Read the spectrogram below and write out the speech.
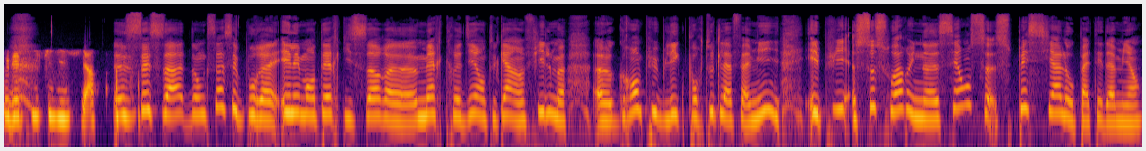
Ou des petits physiciens. Euh, c'est ça. Donc ça, c'est pour élémentaire qui sort mercredi, en tout cas un film grand public pour toute la famille. Et puis ce soir, une séance spéciale au Pâté d'Amiens.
